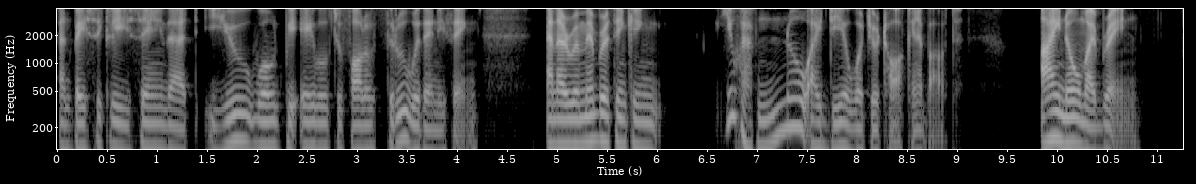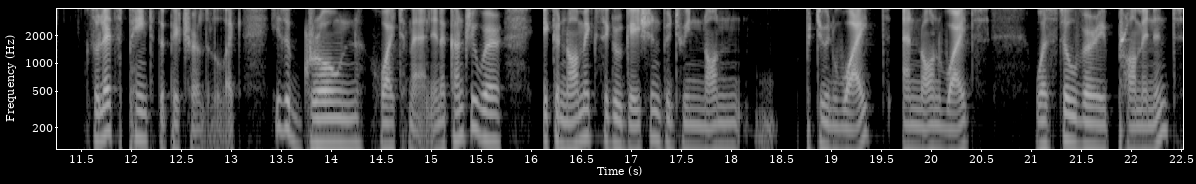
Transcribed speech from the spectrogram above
and basically saying that you won't be able to follow through with anything. And I remember thinking you have no idea what you're talking about. I know my brain. So let's paint the picture a little. Like he's a grown white man in a country where economic segregation between non between white and non-whites was still very prominent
